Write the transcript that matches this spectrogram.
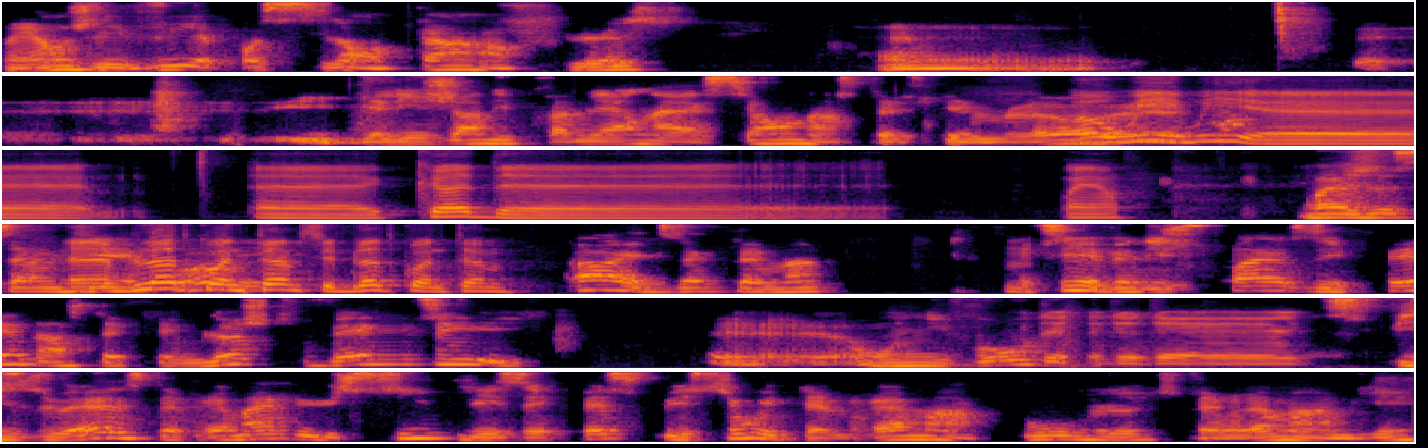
voyons, je l'ai vu il n'y a pas si longtemps en plus. Euh, euh, il y a les gens des Premières Nations dans ce film-là. Ah oui, Euh, oui. euh, euh, code. euh, Voyons. ouais, je- ça me Euh, vient Blood pas, Quantum, c'est Blood Quantum. Ah, exactement. Il y avait des super effets dans ce film-là. Je trouvais, tu sais, euh, au niveau de, de, de- du visuel, c'était vraiment réussi. Les effets spéciaux étaient vraiment cool. C'était vraiment bien.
